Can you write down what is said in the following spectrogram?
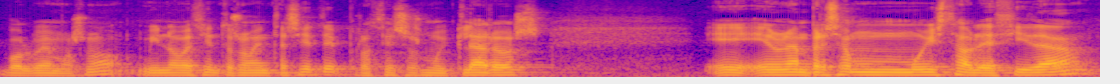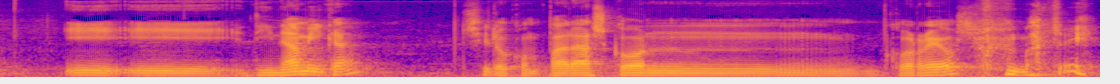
volvemos, ¿no? 1997, procesos muy claros, eh, era una empresa muy establecida y, dinámica, si lo comparas con correos, ¿vale?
